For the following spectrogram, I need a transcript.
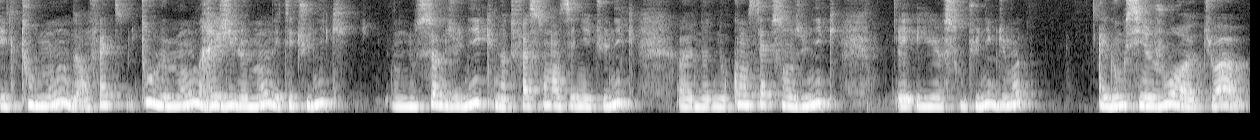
et tout le monde, en fait, tout le monde, régit le monde, était unique nous sommes uniques, notre façon d'enseigner est unique, euh, nos, concepts sont uniques et, sont uniques du moins. Et donc si un jour, euh, tu vois,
